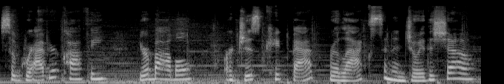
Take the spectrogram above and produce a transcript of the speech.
So grab your coffee, your Bible, or just kick back, relax, and enjoy the show.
